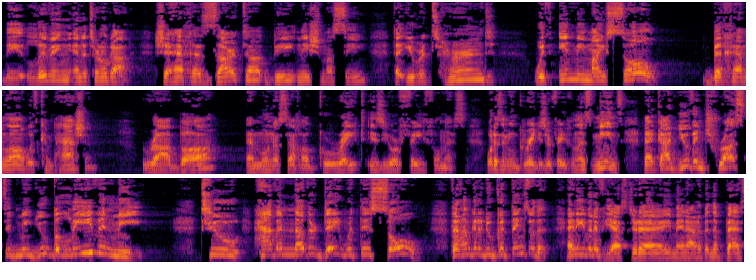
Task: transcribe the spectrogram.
the living and eternal God. Shehechazarta bi nishmasi, that you returned within me my soul, bechemla, with compassion. Rabbah Emunasacha, great is your faithfulness. What does it mean, great is your faithfulness? It means that God, you've entrusted me, you believe in me to have another day with this soul, that I'm going to do good things with it. And even if yesterday may not have been the best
